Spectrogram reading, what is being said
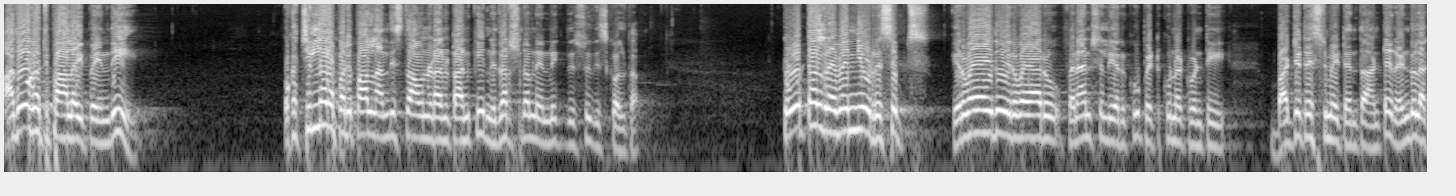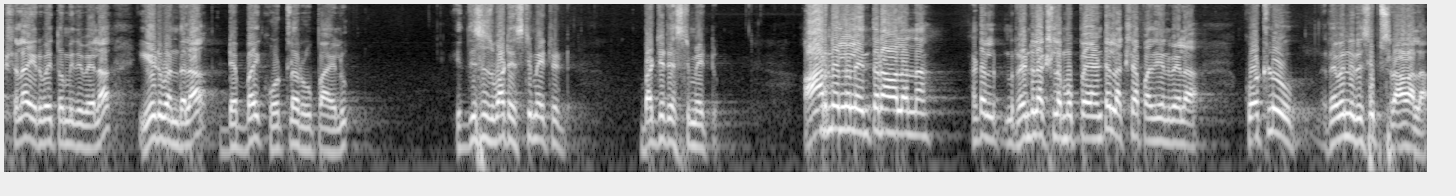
అధోగతి పాలైపోయింది. ఒక చిల్లర పరిపాలన అందిస్తా ఉండడానికి నిదర్శనం నేను మీకు దృష్టి తీసుకెళ్తా. టోటల్ రెవెన్యూ రిసిప్ట్స్ ఇరవై ఐదు ఇరవై ఆరు ఫైనాన్షియల్ ఇయర్కు పెట్టుకున్నటువంటి బడ్జెట్ ఎస్టిమేట్ ఎంత అంటే రెండు లక్షల ఇరవై తొమ్మిది వేల ఏడు వందల డెబ్బై కోట్ల రూపాయలు. This is what estimated budget estimate ఆరు నెలల్లో ఎంత రావాలన్నా? అంటే రెండు లక్షల ముప్పై అంటే లక్ష పదిహేను వేల కోట్లు రెవెన్యూ రిసిప్ట్స్ రావాలా?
